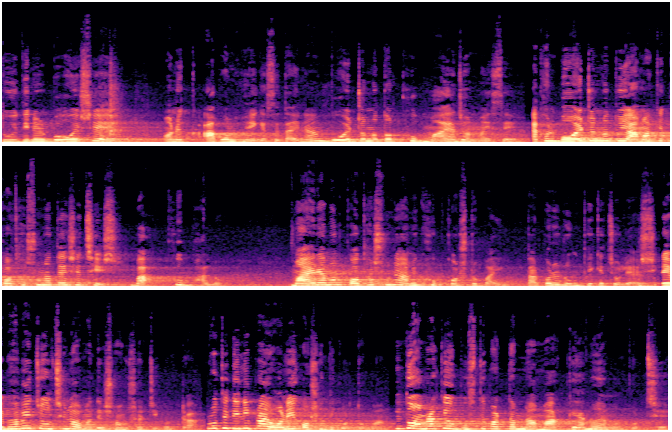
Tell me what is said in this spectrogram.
দুই দিনের বউ এসে অনেক আপন হয়ে গেছে, তাই না? বউয়ের জন্য তোর খুব মায়া জন্মাইছে। এখন বউয়ের জন্য তুই আমাকে কথা শোনাতে এসেছিস? বাহ, খুব ভালো। মায়ের এমন কথা শুনে আমি খুব কষ্ট পাই। তারপরে রুম থেকে চলে আসি। এভাবেই চলছিল আমাদের সংসার জীবনটা। প্রতিদিনই প্রায় অনেক অশান্তি করতো মা। কিন্তু আমরা কেউ বুঝতে পারতাম না মা কেন এমন করছে।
